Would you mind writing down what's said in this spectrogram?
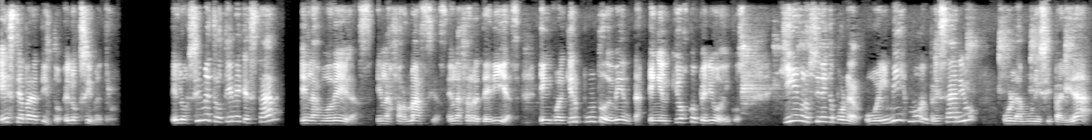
Este aparatito, el oxímetro. El oxímetro tiene que estar en las bodegas, en las farmacias, en las ferreterías, en cualquier punto de venta, en el kiosco de periódicos. ¿Quién los tiene que poner? O el mismo empresario, o la municipalidad,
